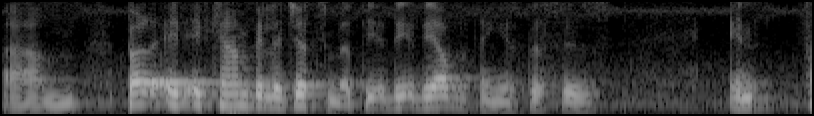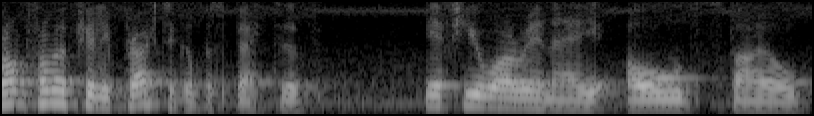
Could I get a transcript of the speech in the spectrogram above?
Um, but it, it can be legitimate. The, the, the other thing is this is, in, from, from a purely practical perspective, if you are in a old style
